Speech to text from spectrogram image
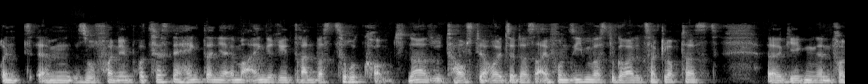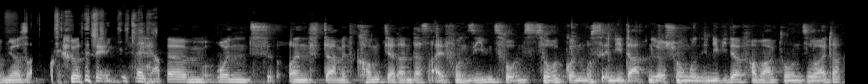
Und ähm, so von den Prozessen her hängt dann ja immer ein Gerät dran, was zurückkommt. Ne? Also du tauscht ja heute das iPhone 7, was du gerade zerkloppt hast, äh, gegen ein von mir aus iPhone 14. ähm, und, und damit kommt ja dann das iPhone 7 zu uns zurück und muss in die Datenlöschung und in die Wiedervermarktung und so weiter.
